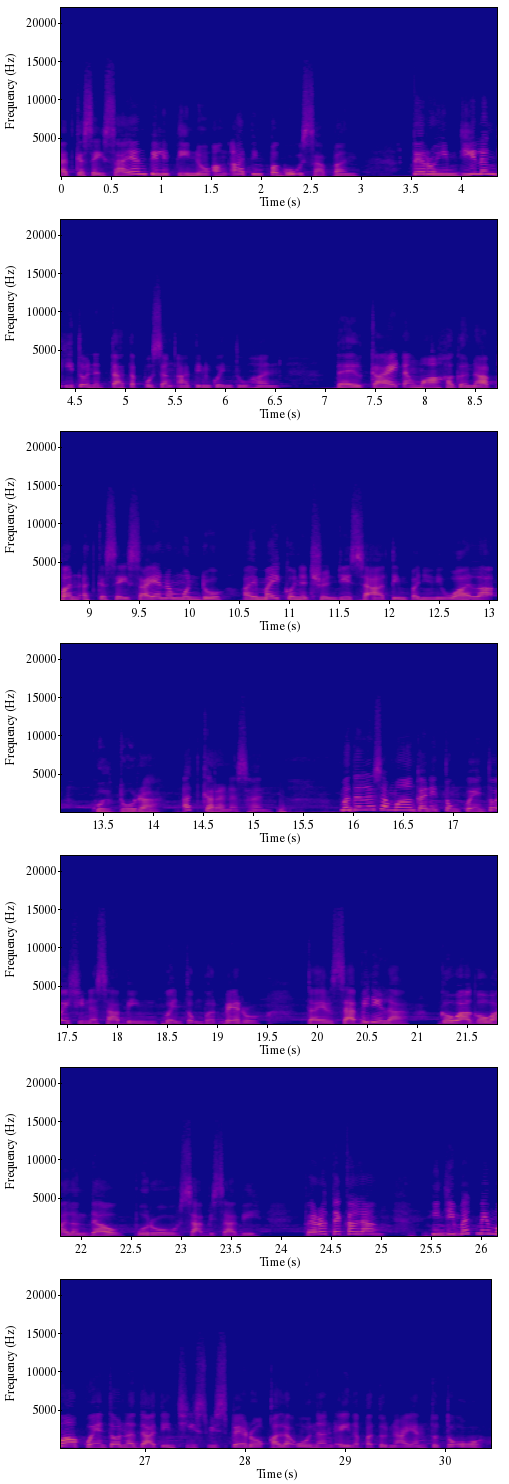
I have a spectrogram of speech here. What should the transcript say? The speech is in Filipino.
at kasaysayan Pilipino ang ating pag-uusapan. Pero hindi lang dito nagtatapos ang ating kwentuhan. Dahil kahit ang mga kaganapan at kasaysayan ng mundo ay may connection din sa ating paniniwala, kultura at karanasan. Madalas ang mga ganitong kwento ay sinasabing kwentong barbero dahil sabi nila, gawa-gawa lang daw, puro sabi-sabi. Pero teka lang, hindi ba't may mga kwento na dating chismis pero kalaunan ay napatunayan totoo?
